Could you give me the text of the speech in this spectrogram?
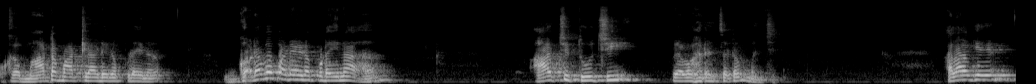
ఒక మాట మాట్లాడినప్పుడైనా గొడవ పడేటప్పుడైనా ఆచితూచి వ్యవహరించడం మంచిది. అలాగే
